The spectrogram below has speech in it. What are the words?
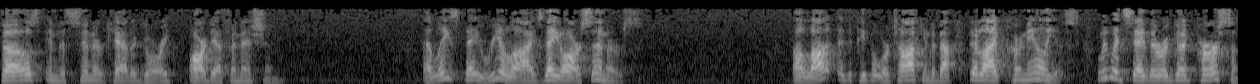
those in the sinner category are definition. At least they realize they are sinners. A lot of the people we're talking about, they're like Cornelius we would say they're a good person.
